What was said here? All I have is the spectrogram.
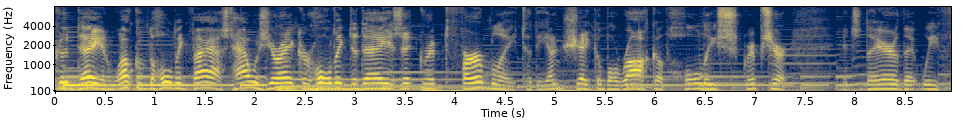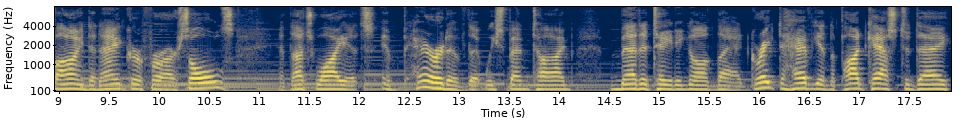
good day and welcome to Holding Fast. How is your anchor holding today? Is it gripped firmly to the unshakable rock of Holy Scripture? It's there that we find an anchor for our souls, and that's why it's imperative that we spend time meditating on that. Great to have you in the podcast today.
